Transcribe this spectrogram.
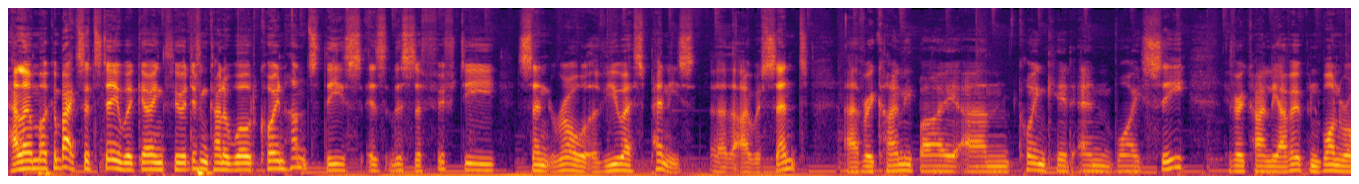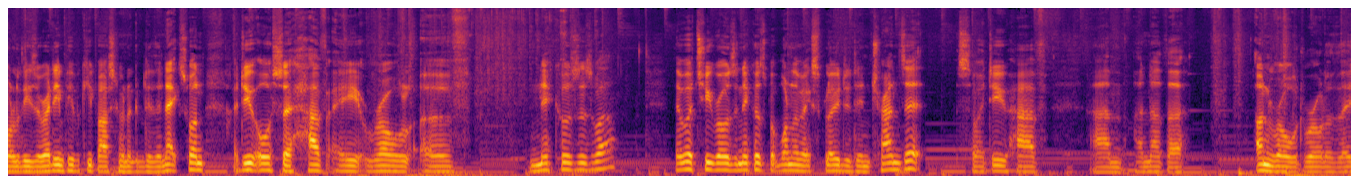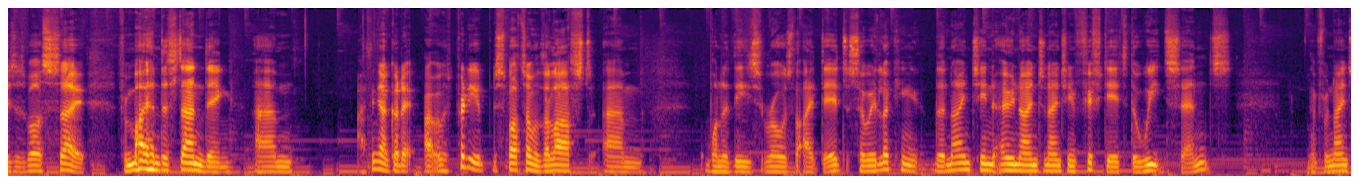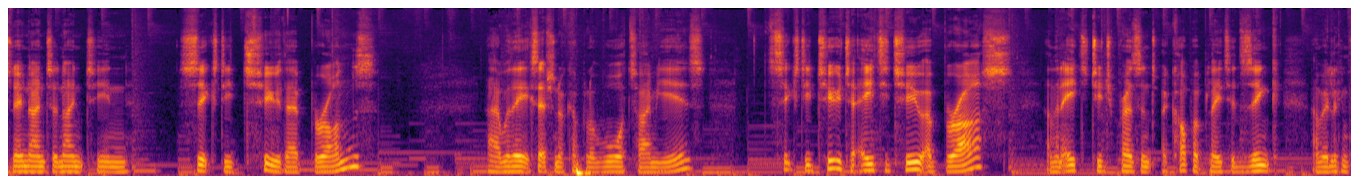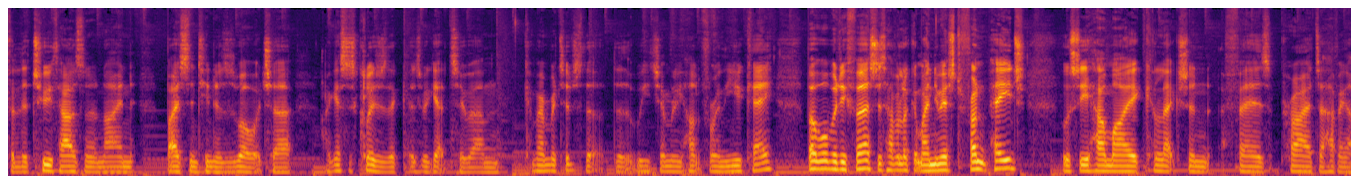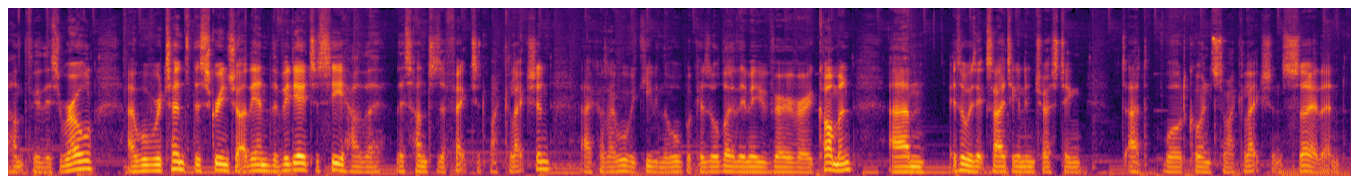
Hello and welcome back. So today we're going through a different kind of world coin hunt. These is this is a 50 cent roll of US pennies uh, that I was sent uh, very kindly by um, CoinKid NYC. Very kindly, I've opened one roll of these already, and people keep asking when I'm going to do the next one. I do also have a roll of nickels as well. There were two rolls of nickels, but one of them exploded in transit, so I do have um, another unrolled roll of those as well. So, from my understanding, um, I think I got it. I was pretty spot on with the last um, one of these rolls that I did. So we're looking the 1909 to 1958, the wheat cents, and from 1909 to 1962, they're bronze, uh, with the exception of a couple of wartime years. 62 to 82 are brass, and then 82 to present a copper plated zinc and we're looking for the 2009 bicentennials as well which are I guess as close as, the, as we get to um, commemoratives that, that we generally hunt for in the UK but what we'll do first is have a look at my newest front page. We'll see how my collection fares prior to having a hunt through this roll. Uh, we'll return to the screenshot at the end of the video to see how the, this hunt has affected my collection because uh, I will be keeping them all because although they may be very very common um, it's always exciting and interesting to add world coins to my collection. So then,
